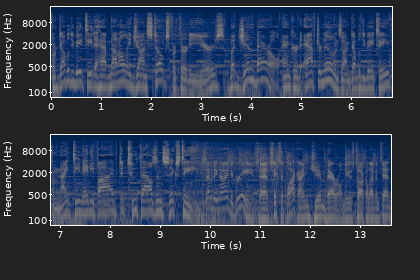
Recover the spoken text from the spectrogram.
for WBT to have not only John Stokes for 30 years, but Jim Barroll anchored afternoons on WBT from 1985 to 2016. 79 degrees at 6 o'clock. I'm Jim Barroll, News Talk 1110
